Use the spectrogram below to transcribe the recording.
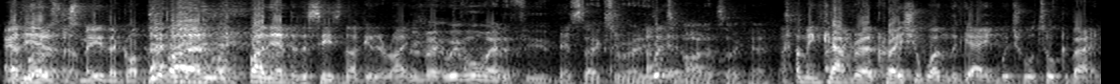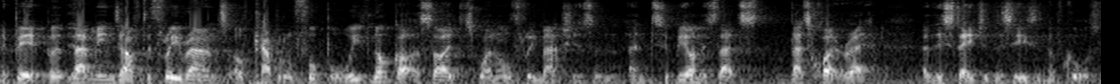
I the thought it end- was just me that got that. by, by the end of the season, I'll get it right. we've, ma- we've all made a few mistakes already tonight. It's okay. I mean, Canberra, Croatia won the game, which we'll talk about in a bit. But Yeah. that means after three rounds of capital football, we've not got a side that's won all three matches, and, and to be honest, that's that's quite rare at this stage of the season, of course.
